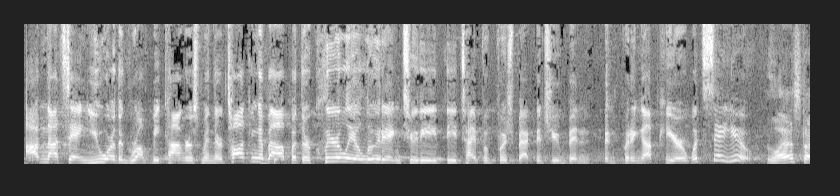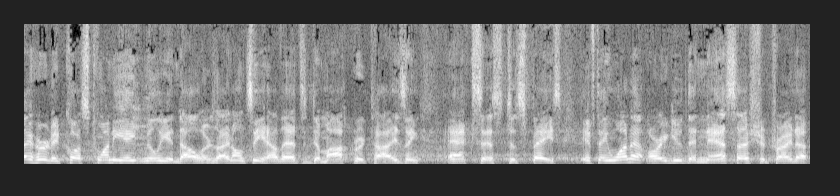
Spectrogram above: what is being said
I'm not saying you are the grumpy congressman they're talking about, but they're clearly alluding to the, the type of pushback that you've been, been putting up here. What say you? Last I heard, it cost $28 million. I don't see how that's democratizing access to space. If they want to argue that NASA should try to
